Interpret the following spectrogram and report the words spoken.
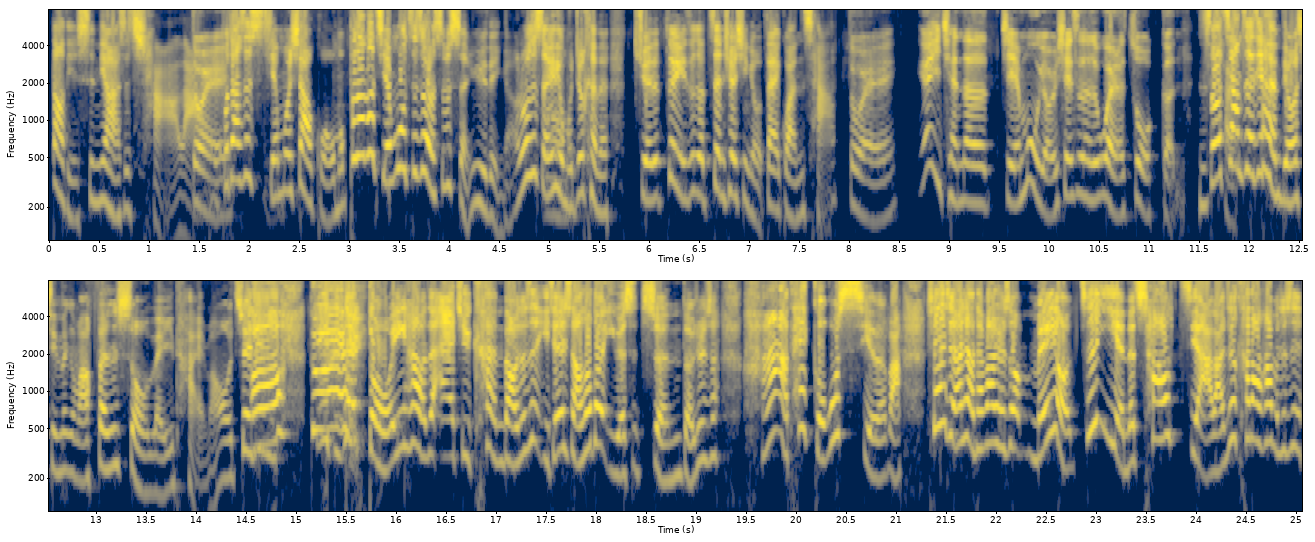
到底是尿还是茶啦。对，不知道是节目效果，我们不知道那节目制作人是不是沈玉玲啊？如果是沈玉玲，哦、我们就可能觉得对于这个正确性有待观察。对。因为以前的节目有一些是为了做梗。你说像最近很流行那个嘛？分手擂台嘛，我最近一直在抖音还有在 IG 看到，就是以前小时候都以为是真的，就是说哈太狗血了吧？现在想想才发觉说没有，就是演的超假啦。就看到他们就是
